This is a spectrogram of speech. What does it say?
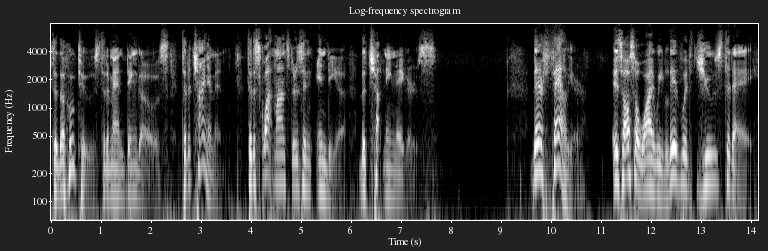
to the Hutus, to the Mandingos, to the Chinamen, to the squat monsters in India, the chutney niggers. Their failure is also why we live with Jews today.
